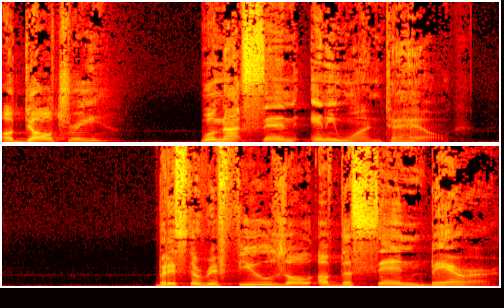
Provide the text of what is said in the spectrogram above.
Adultery, will not send anyone to hell. But it's the refusal of the sin bearer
